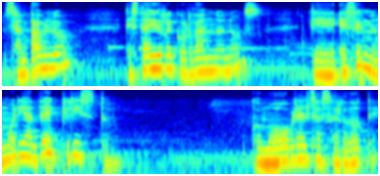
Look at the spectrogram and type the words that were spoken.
San Pablo está ahí recordándonos que es en memoria de Cristo como obra el sacerdote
